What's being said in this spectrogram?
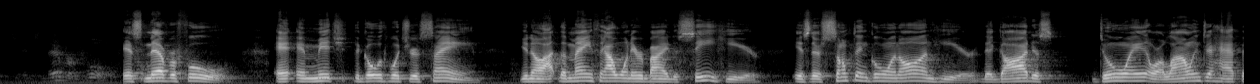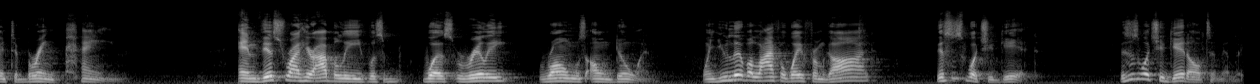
it's, it's never full. It's never full. And, and Mitch, to go with what you're saying, you know, I, the main thing I want everybody to see here is there's something going on here that God is doing or allowing to happen to bring pain. And this right here, I believe, was, was really Rome's own doing. When you live a life away from God, this is what you get. This is what you get ultimately.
